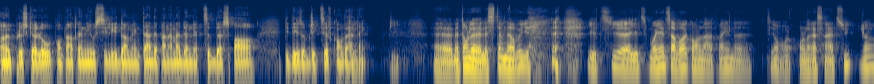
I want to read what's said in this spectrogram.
un plus que l'autre, puis on peut entraîner aussi les deux en même temps, dépendamment de notre type de sport puis des objectifs qu'on veut atteindre. Euh, mettons, le, le système nerveux, y a-tu euh, moyen de savoir qu'on l'entraîne? euh, on, on le ressent-tu, genre?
